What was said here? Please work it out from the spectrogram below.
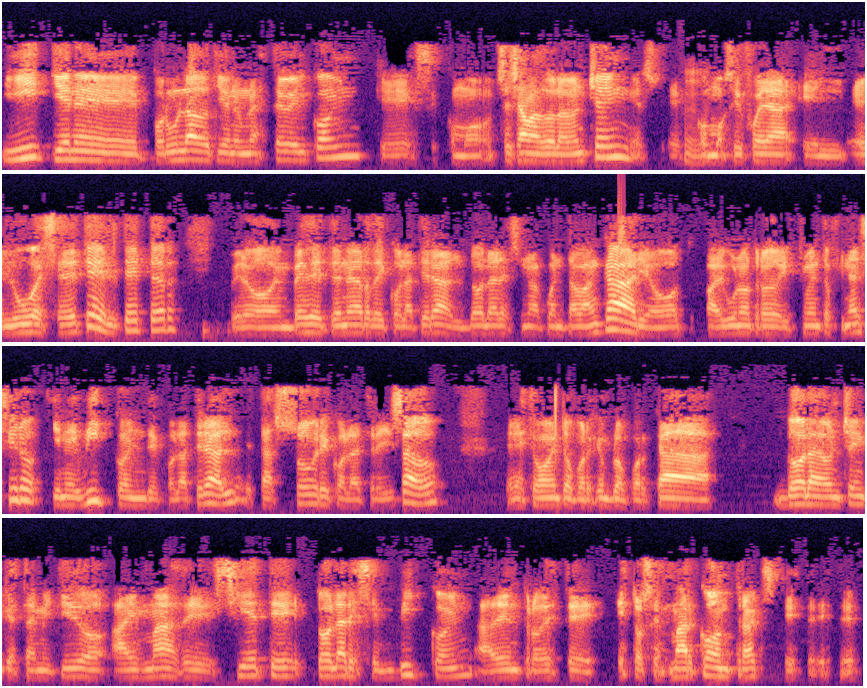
y tiene, por un lado tiene una stablecoin, que es como, se llama Dollar on Chain, es, como si fuera el, el, USDT, el Tether, pero en vez de tener de colateral dólares en una cuenta bancaria o algún otro instrumento financiero, tiene Bitcoin de colateral, está sobre colateralizado. En este momento, por ejemplo, por cada dólar on-chain que está emitido, hay más de 7 dólares en Bitcoin adentro de este, estos smart contracts, este, este,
